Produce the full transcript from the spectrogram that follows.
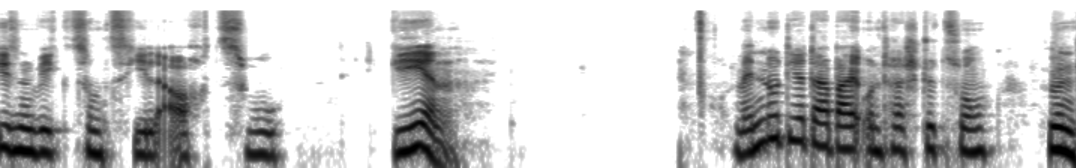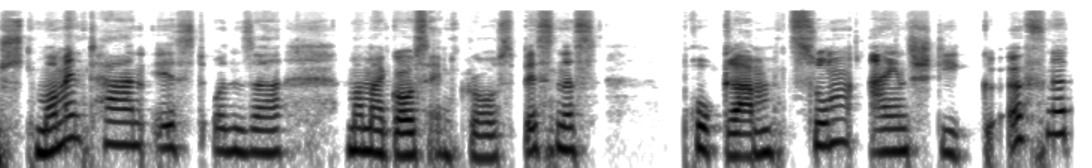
diesen Weg zum Ziel auch zu gehen. Wenn du dir dabei Unterstützung wünschst. Momentan ist unser Mama Goes and Grows Business Programm zum Einstieg geöffnet.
